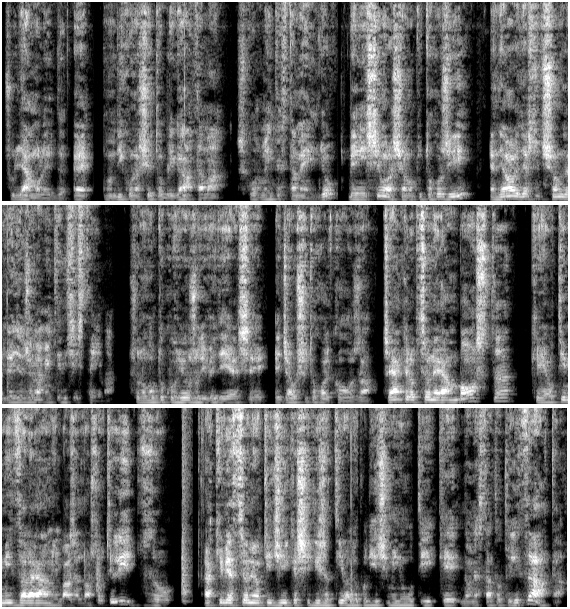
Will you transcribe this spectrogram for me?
sugli AMOLED è, non dico una scelta obbligata, ma sicuramente sta meglio. Benissimo, lasciamo tutto così andiamo a vedere se ci sono degli aggiornamenti di sistema. Sono molto curioso di vedere se è già uscito qualcosa. C'è anche l'opzione RAM Boost che ottimizza la RAM in base al nostro utilizzo, archiviazione OTG che si disattiva dopo 10 minuti che non è stata utilizzata,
